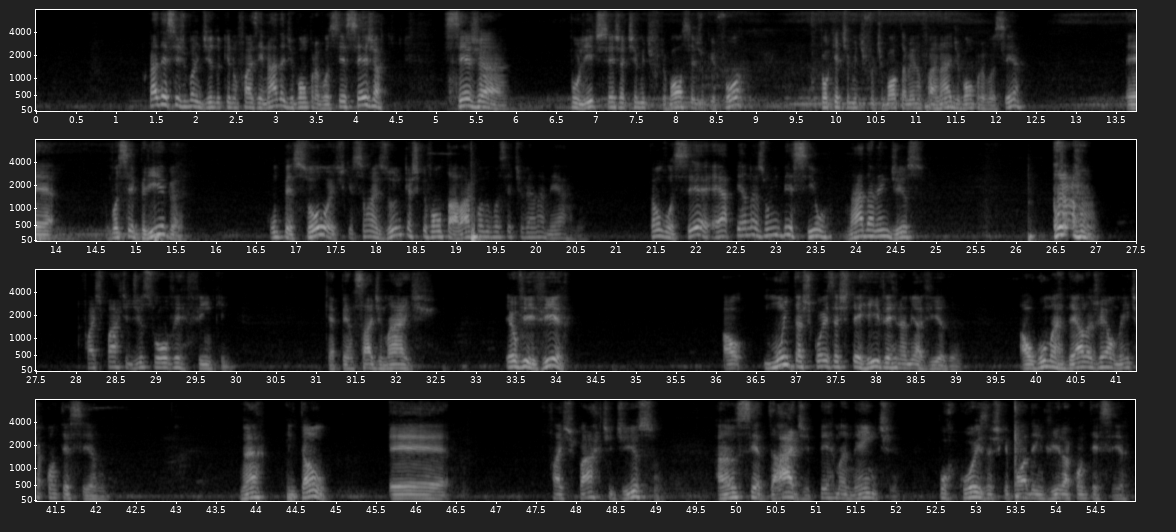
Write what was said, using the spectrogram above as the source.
Por causa desses bandidos que não fazem nada de bom para você, seja seja político, seja time de futebol, seja o que for, porque time de futebol também não faz nada de bom para você, é, você briga com pessoas que são as únicas que vão estar tá lá quando você estiver na merda. Então você é apenas um imbecil, nada além disso. Faz parte disso o overthinking, que é pensar demais. Eu vivi muitas coisas terríveis na minha vida. Algumas delas realmente aconteceram. Né? Então, é, faz parte disso a ansiedade permanente por coisas que podem vir a acontecer.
